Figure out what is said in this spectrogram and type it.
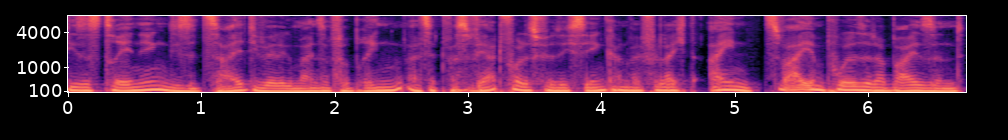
dieses Training, diese Zeit, die wir gemeinsam verbringen, als etwas Wertvolles für sich sehen kann, weil vielleicht ein, zwei Impulse dabei sind,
